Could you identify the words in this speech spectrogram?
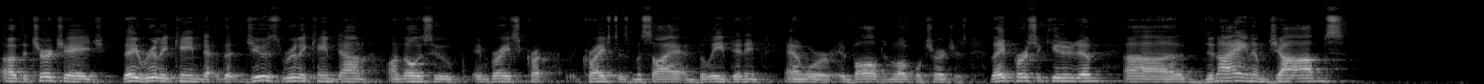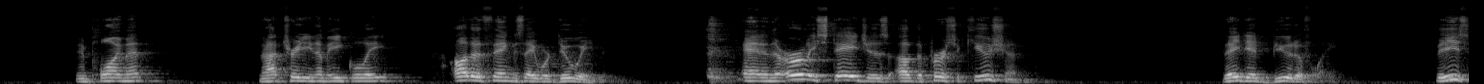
of the church age, they really came. the Jews really came down on those who embraced Christ, Christ as Messiah and believed in him and were involved in local churches. They persecuted him, uh, denying him jobs, employment, not treating him equally, other things they were doing. And in the early stages of the persecution, they did beautifully. These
